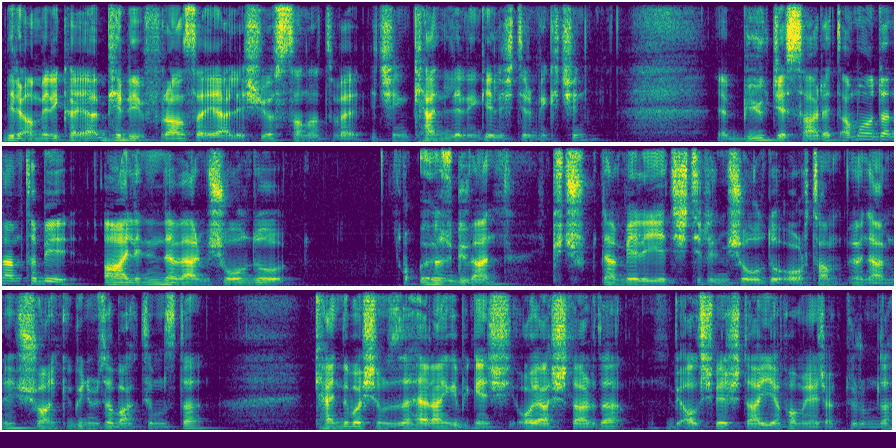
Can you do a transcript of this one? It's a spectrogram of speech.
biri Amerika'ya, biri Fransa'ya yerleşiyor sanat ve için kendilerini geliştirmek için. Yani büyük cesaret ama o dönem tabii ailenin de vermiş olduğu özgüven, küçükten beri yetiştirilmiş olduğu ortam önemli. Şu anki günümüze baktığımızda kendi başımıza herhangi bir genç o yaşlarda bir alışveriş dahi yapamayacak durumda.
